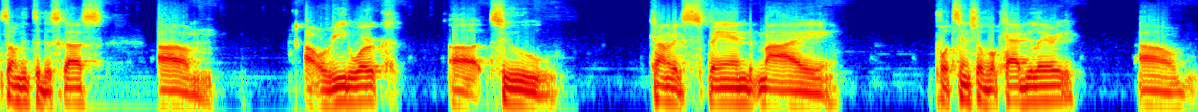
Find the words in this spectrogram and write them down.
something to discuss. Um, I'll read work uh, to kind of expand my potential vocabulary. Um,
